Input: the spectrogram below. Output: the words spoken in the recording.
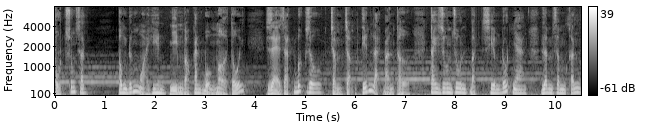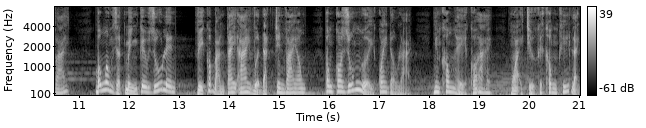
vụt xuống sân. Ông đứng ngoài hiên, nhìn vào căn buồng mở tối, Dè dặt bước rô, chậm chậm tiến lại bàn thờ, Tay run run bật xiêm đốt nhang, Lâm dâm khấn vái. Bỗng ông giật mình kêu rú lên, Vì có bàn tay ai vừa đặt trên vai ông. Ông co rúm người quay đầu lại, Nhưng không hề có ai. Ngoại trừ cái không khí lạnh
